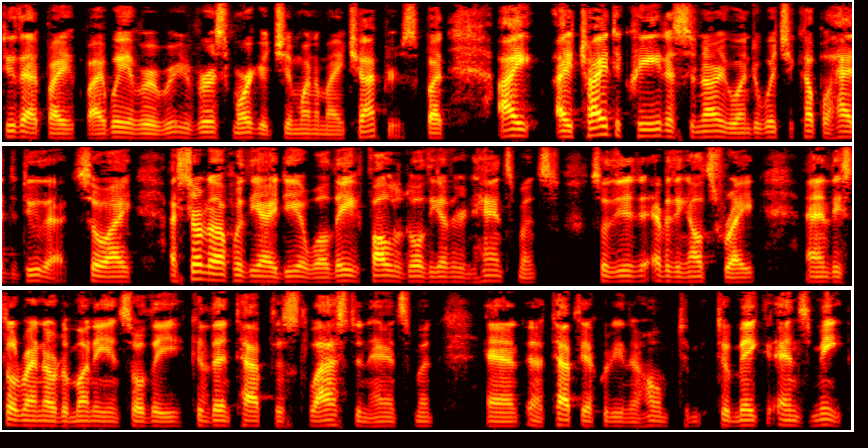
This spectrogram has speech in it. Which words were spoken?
do that by, by way of a reverse mortgage in one of my chapters. But I, I tried to create a scenario under which a couple had to do that. So I, I started off with the idea, well, they followed all the other enhancements. So they did everything else right, and they still ran out of money. And so they could then tap this last enhancement and uh, tap the equity in their home to, to make ends meet.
